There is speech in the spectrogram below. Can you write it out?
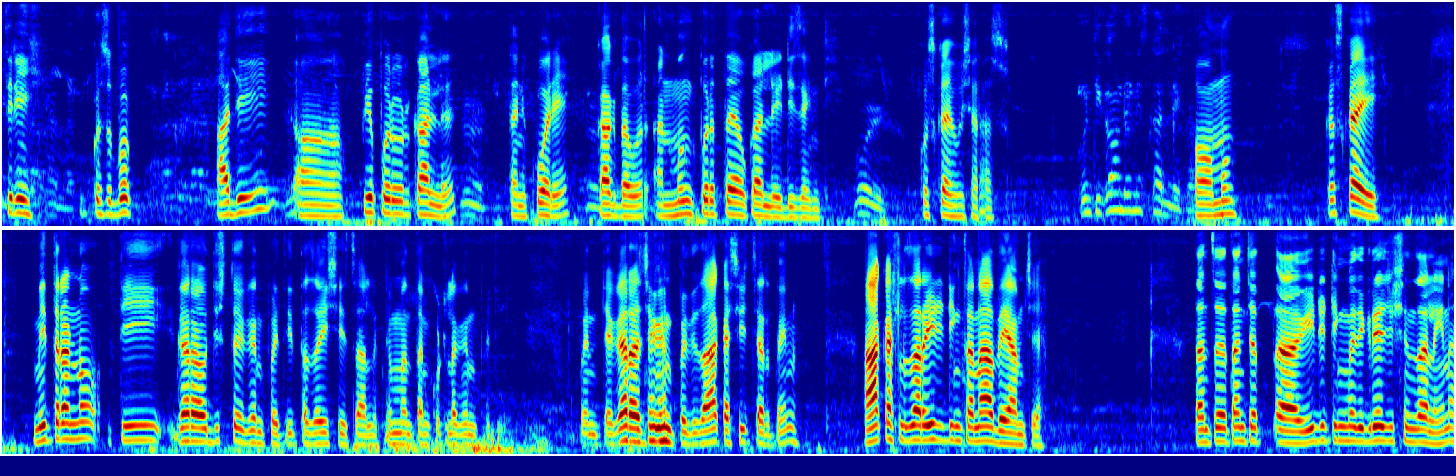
स्त्री. कसं बघ. आधी अं, पेपरवर काढलं त्याने कोरे कागदावर आणि मग परत तयार काढले डिझाईन ती. होय. कसं काय हुशार असं कोणती गावंडीनेच खाल्ले का? हो मग? कसं काय? मित्रांनो ती घरावर दिसतोय गणपती त्याचा विषय चालत नाही म्हणताना कुठला गणपती? पण त्या घराच्या गणपतीचा आकाश विचारतोय ना. आकाशला जरा एडिटिंगचा नाद आहे आमच्या. त्यांचं त्यांच्यात एडिटिंगमध्ये ग्रॅज्युएशन झालं आहे ना.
